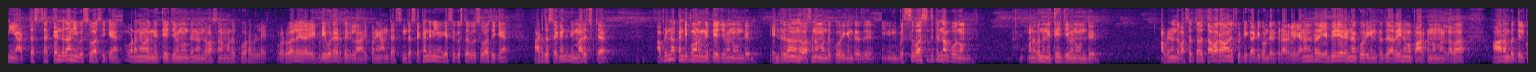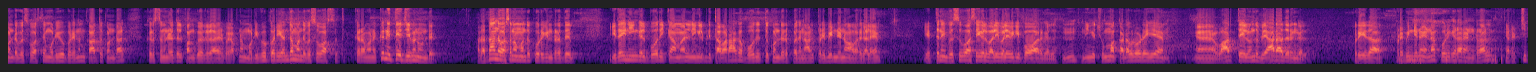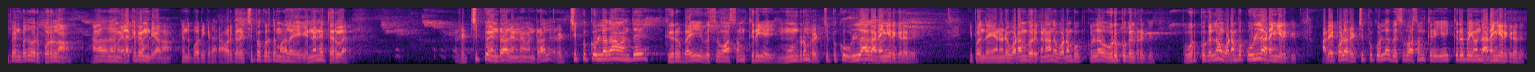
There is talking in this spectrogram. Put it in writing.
நீ அடுத்த செகண்ட் தான் நீ விசுவாசிக்க. உடனே உனக்கு நித்திய ஜீவன் உண்டுன்னு அந்த வசனம் வந்து கூறவில்லை. ஒருவேளை இப்படி கூட எடுத்துக்கலாம். இப்போ நீ அந்த இந்த செகண்ட் நீ இயேசு கிறிஸ்துவ விசுவாசிக்க. அடுத்த செகண்ட் நீ மறிச்சிட்ட. அப்படின்னா கண்டிப்பாக உனக்கு நித்திய ஜீவன் உண்டு என்று தான் அந்த வசனம் வந்து கூறுகின்றது. நீ விசுவாசித்துட்டுனா போதும். உனக்கு வந்து நித்திய ஜீவன் உண்டு அப்படின்னு அந்த வசத்தை தவறாக வந்து சுட்டி காட்டி கொண்டிருக்கிறார்கள் ஏனென்றால் எபிரியர் என்ன கூறுகின்றது? அதை நம்ம பார்க்கணும் அல்லவா? ஆரம்பத்தில் கொண்ட விசுவாசத்தை முடிவு பரியந்தம் காத்து கொண்டால் கிறிஸ்துவனிடத்தில் பங்கு இருப்பார் அப்படின்னா முடிவு பரியந்தம் அந்த விசுவாசிக்கிறவனுக்கு நித்திய ஜீவன் உண்டு. அதை தான் அந்த வசனம் வந்து கூறுகின்றது. இதை நீங்கள் போதிக்காமல் நீங்கள் இப்படி தவறாக போதித்து கொண்டிருப்பதனால் பிரபிண்டினோ அவர்களே எத்தனை விசுவாசிகள் வழி வழிவகி போவார்கள்? நீங்கள் சும்மா கடவுளுடைய வார்த்தையில் வந்து விளையாடாதிருங்கள். புரியுதா? பிரபிண்டினோ என்ன கூறுகிறார் என்றால் ரட்சிப்பு என்பது ஒரு பொருளாம். அதனால் அதை நம்ம இழக்கவே முடியாதான் என்று போதிக்கிறார். அவருக்கு ரட்சிப்பை குறித்து முதல்ல என்னன்னே தெரில. ரட்சிப்பு என்றால் என்னவென்றால் ரட்சிப்புக்குள்ளே தான் வந்து கிருபை விசுவாசம் கிரியை மூன்றும் ரட்சிப்புக்கு உள்ளாக அடங்கியிருக்கிறது. இப்போ இந்த என்னோட உடம்பு இருக்குன்னா அந்த உடம்புக்குள்ள உறுப்புகள் இருக்குது இந்த உறுப்புகள்லாம் உடம்புக்கு உள்ளே அடங்கியிருக்கு. அதே போல் ரட்சிப்புக்குள்ளே விசுவாசம் கிரியை கிருபை வந்து அடங்கியிருக்கிறது.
